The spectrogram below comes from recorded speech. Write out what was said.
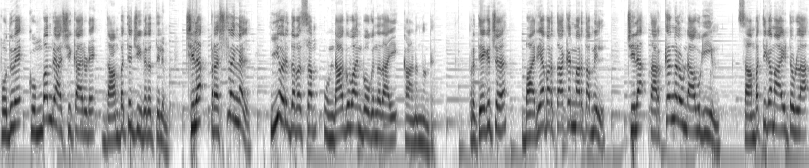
പൊതുവെ കുംഭം രാശിക്കാരുടെ ദാമ്പത്യ ജീവിതത്തിലും ചില പ്രശ്നങ്ങൾ ഈ ഒരു ദിവസം ഉണ്ടാകുവാൻ പോകുന്നതായി കാണുന്നുണ്ട്. പ്രത്യേകിച്ച് ഭാര്യ ഭർത്താക്കന്മാർ തമ്മിൽ ചില തർക്കങ്ങൾ ഉണ്ടാവുകയും സാമ്പത്തികമായിട്ടുള്ള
